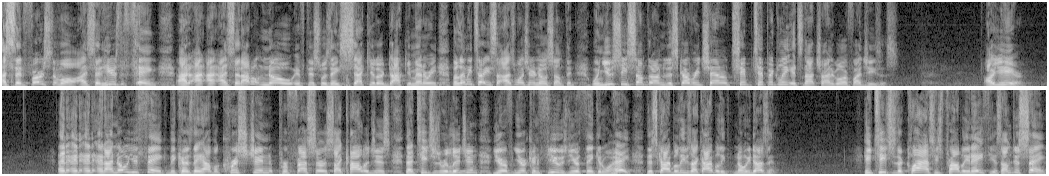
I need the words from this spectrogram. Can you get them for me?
I said, first of all, I said, here's the thing. I, I, I, said, I don't know if this was a secular documentary, but let me tell you something. I just want you to know something. When you see something on the Discovery Channel, typically it's not trying to glorify Jesus. Are you here? And, and, and, and I know you think because they have a Christian professor, psychologist that teaches religion, you're, you're confused and you're thinking, well, hey, this guy believes like I believe. No, he doesn't. He teaches a class, he's probably an atheist. I'm just saying,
